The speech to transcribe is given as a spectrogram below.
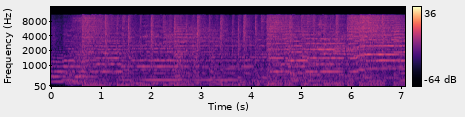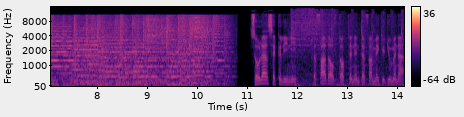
Zola Sekeleni, the father of Dr. Nandipha Magudumana,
